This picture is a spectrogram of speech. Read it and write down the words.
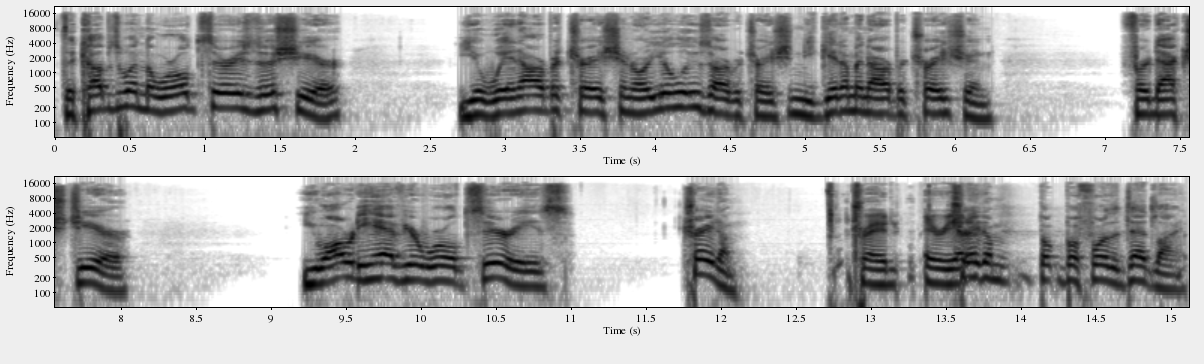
If the Cubs win the World Series this year, you win arbitration or you lose arbitration. You get them in arbitration for next year. You already have your World Series. Trade them. trade area. Trade them b- before the deadline.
